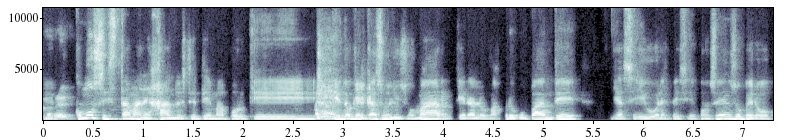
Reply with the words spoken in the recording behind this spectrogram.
Eh, ¿Cómo se está manejando este tema? Porque entiendo que el caso de Luis Omar, que era lo más preocupante, ya se llegó a una especie de consenso, pero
